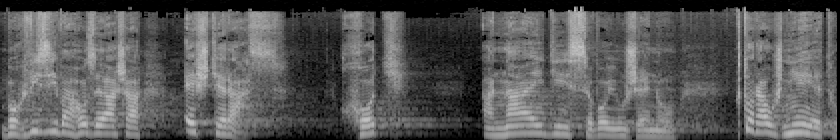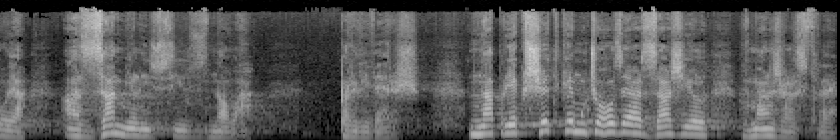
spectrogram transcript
Boh vyzýva Hozeáša ešte raz. Choď a nájdi svoju ženu, ktorá už nie je tvoja a zamili si ju znova. Prvý verš. Napriek všetkému, čo Hozeáš zažil v manželstve,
